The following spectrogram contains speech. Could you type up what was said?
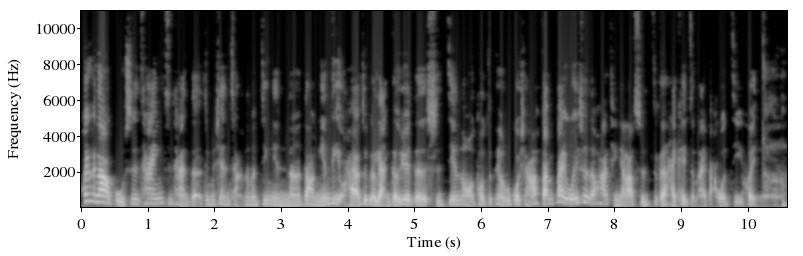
欢迎回到股市，蔡因斯坦的节目现场。那么今年呢，到年底哦，还有这个两个月的时间哦。投资朋友如果想要反败为胜的话，请教老师，这个还可以怎么来把握机会呢？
